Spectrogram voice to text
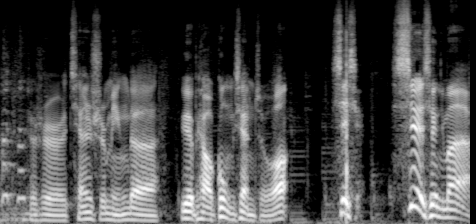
这是前十名的月票贡献者，谢谢，谢谢你们。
